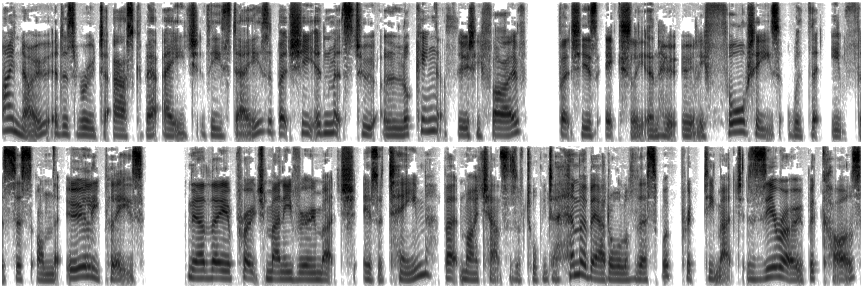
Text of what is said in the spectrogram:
I know it is rude to ask about age these days, but she admits to looking 35, but she is actually in her early 40s with the emphasis on the early, please. Now, they approach money very much as a team, but my chances of talking to him about all of this were pretty much zero because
